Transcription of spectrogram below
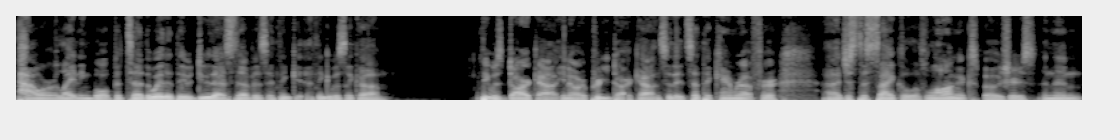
power lightning bolt. But uh, the way that they would do that stuff is, I think, I think it was like a, I think it was dark out, you know, or pretty dark out, and so they'd set the camera up for uh, just a cycle of long exposures, and then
